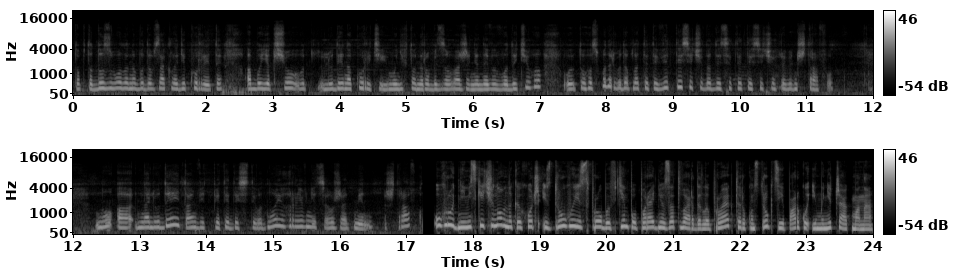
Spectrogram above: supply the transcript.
тобто дозволено буде в закладі курити, або якщо от людина курить і йому ніхто не робить зауваження, не виводить його, то господар буде платити від тисячі до 10 тисяч гривень штрафу. Ну а на людей там від 51 гривні це вже адмінштраф. У грудні міські чиновники, хоч із другої спроби, втім, попередньо затвердили проект реконструкції парку імені Чекмана.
